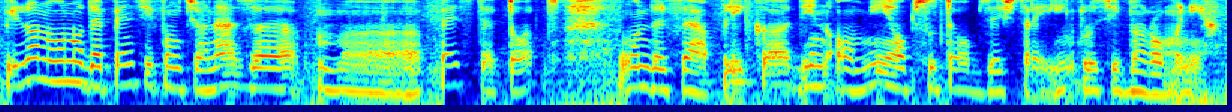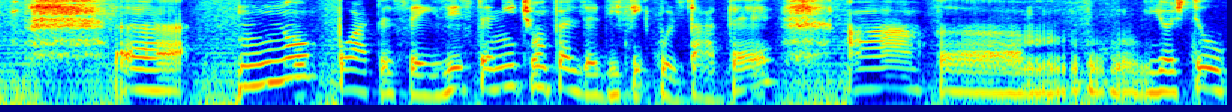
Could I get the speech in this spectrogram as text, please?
Pilonul 1 de pensii funcționează peste tot unde se aplică din 1883, inclusiv în România. Uh, nu poate să existe niciun fel de dificultate a, uh, eu știu,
